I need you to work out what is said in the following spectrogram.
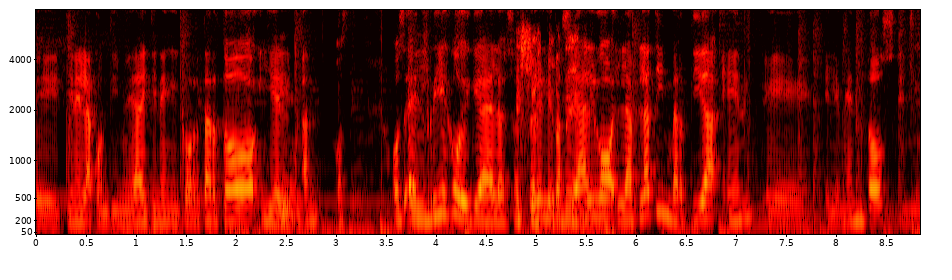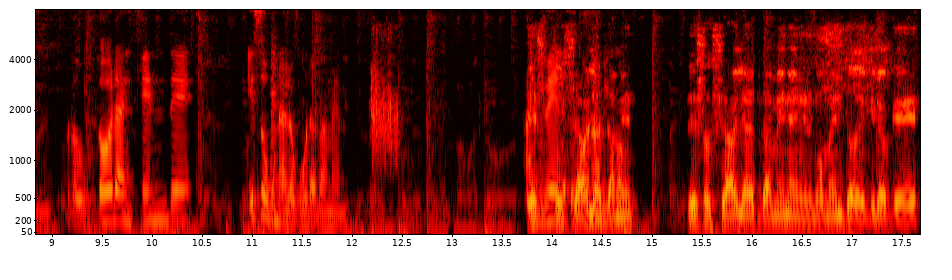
eh, tienen la continuidad y tienen que cortar todo. Y el, an- o, o sea, el riesgo de que a los actores es le pase tremendo. algo, la plata invertida en eh, elementos, en productora, en gente, eso es una locura también. A nivel Esto se habla también, de eso se habla también en el momento de creo que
